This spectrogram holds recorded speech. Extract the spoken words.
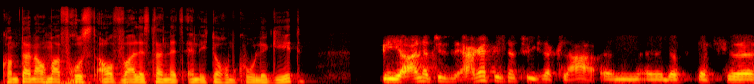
Kommt dann auch mal Frust auf, weil es dann letztendlich doch um Kohle geht? Ja, natürlich, es ärgert dich natürlich, sehr klar, ähm, äh, dass, dass, äh,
